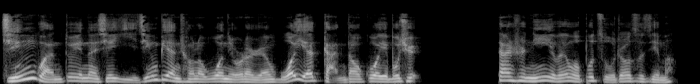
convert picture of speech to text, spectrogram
尽管对那些已经变成了蜗牛的人，我也感到过意不去，但是你以为我不诅咒自己吗？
